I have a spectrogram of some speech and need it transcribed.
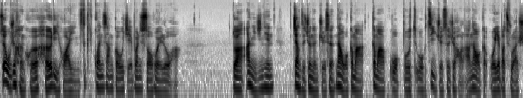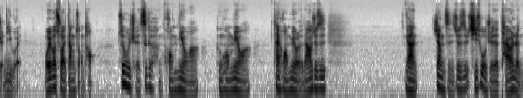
所以我就很合合理怀疑你这个官商勾结，不然就收贿赂啊，对啊，啊，你今天这样子就能决策，那我干嘛干嘛？我不我自己决策就好了，那我我要不要出来选立委？我要不要出来当总统？所以我觉得这个很荒谬啊，很荒谬啊，太荒谬了。然后就是你看这样子，就是其实我觉得台湾人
